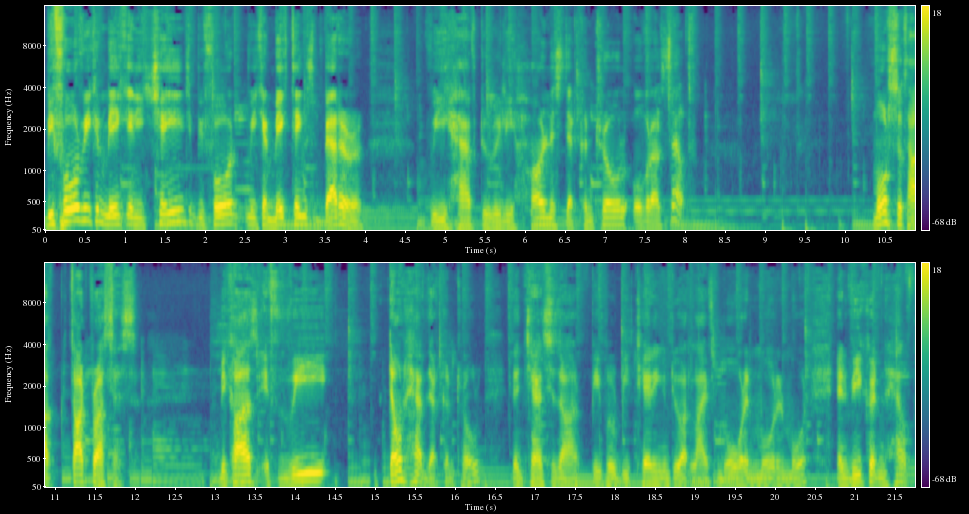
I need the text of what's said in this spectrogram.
Before we can make any change, before we can make things better, we have to really harness that control over ourselves. More of thought, thought process because if we don't have that control, then chances are people will be tearing into our life more and more and more, and we couldn't help.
